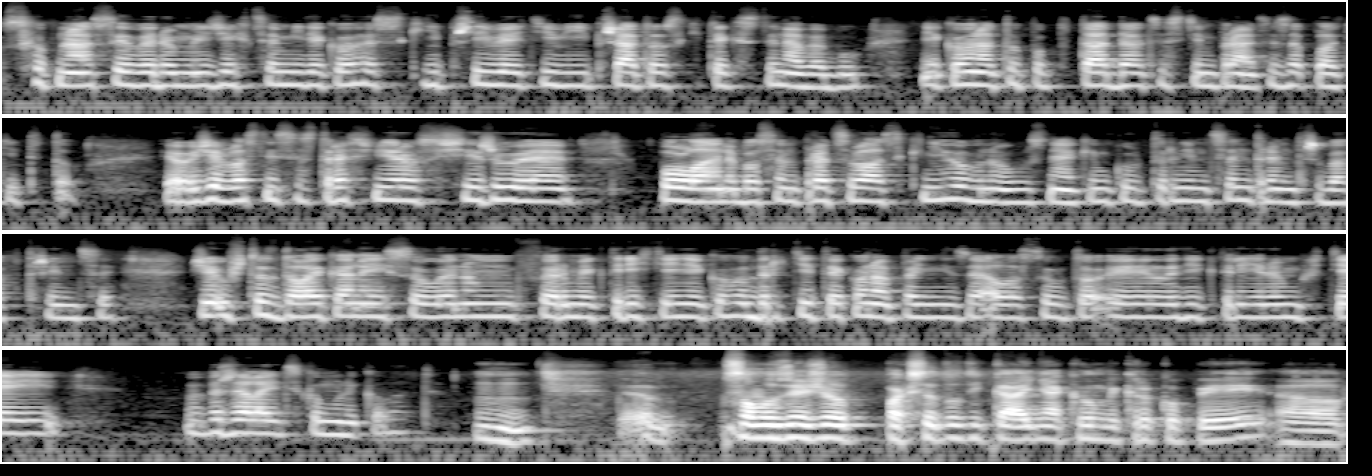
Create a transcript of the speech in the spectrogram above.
schopná si uvědomit, že chce mít jako hezký, přívětivý, přátelský texty na webu. Někoho na to poptat, dát si s tím práci, zaplatit to. Jo, že vlastně se strašně rozšiřuje pole, nebo jsem pracovala s knihovnou, s nějakým kulturním centrem třeba v Třinci, že už to zdaleka nejsou jenom firmy, které chtějí někoho drtit jako na peníze, ale jsou to i lidi, kteří jenom chtějí vřelejc komunikovat. Mm-hmm. Samozřejmě, že pak se to týká i nějakého mikrokopy, uh,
